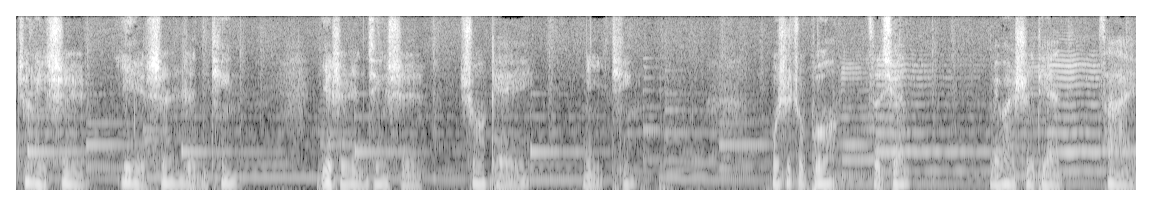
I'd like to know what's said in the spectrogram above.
这里是夜深人听，夜深人静时说给你听。我是主播子轩，每晚十点在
